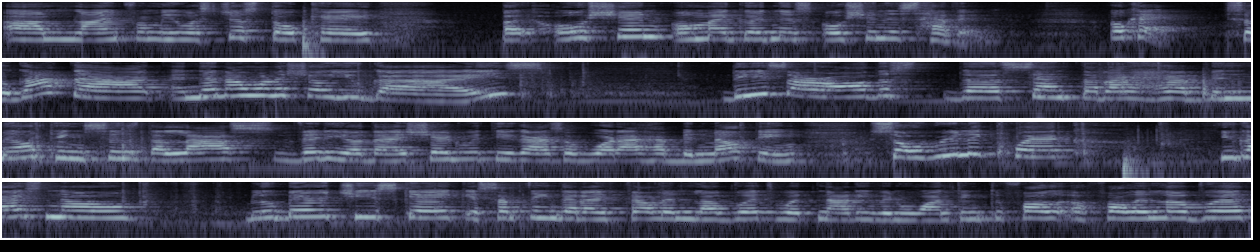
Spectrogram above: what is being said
um, line for me was just okay but ocean oh my goodness ocean is heaven. Okay so got that and then I want to show you guys. These are all the, the scent that I have been melting since the last video that I shared with you guys of what I have been melting. So really quick you guys know Blueberry cheesecake is something that I fell in love with with not even wanting to fall, uh, fall in love with.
